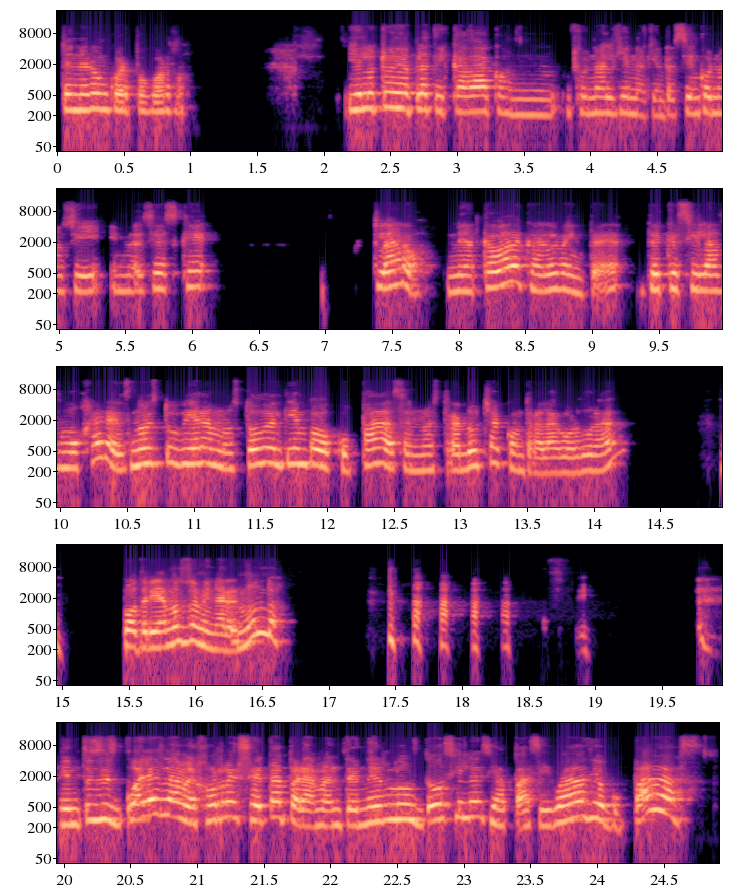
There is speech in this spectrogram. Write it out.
tener un cuerpo gordo. Y el otro día platicaba con, con, alguien a quien recién conocí y me decía, es que, claro, me acaba de caer el 20 de que si las mujeres no estuviéramos todo el tiempo ocupadas en nuestra lucha contra la gordura, podríamos dominar el mundo. Entonces, ¿cuál es la mejor receta para mantenernos dóciles y apaciguadas y ocupadas?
